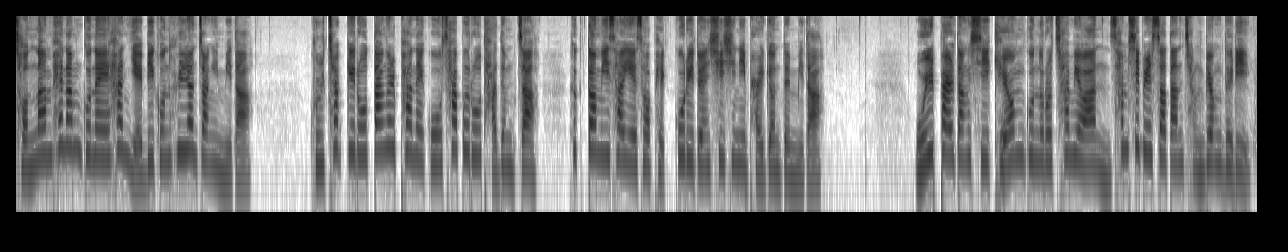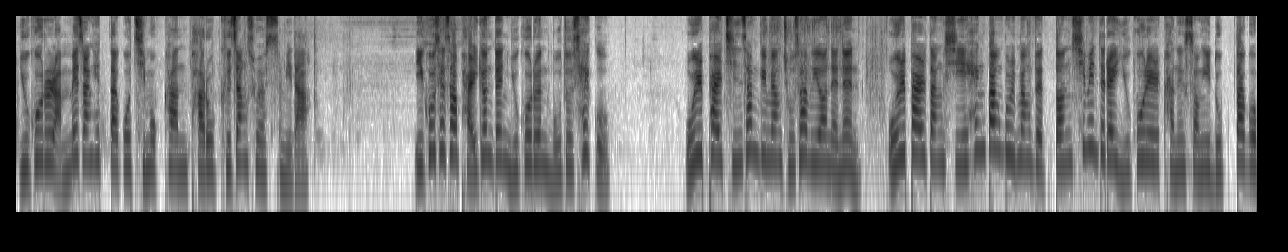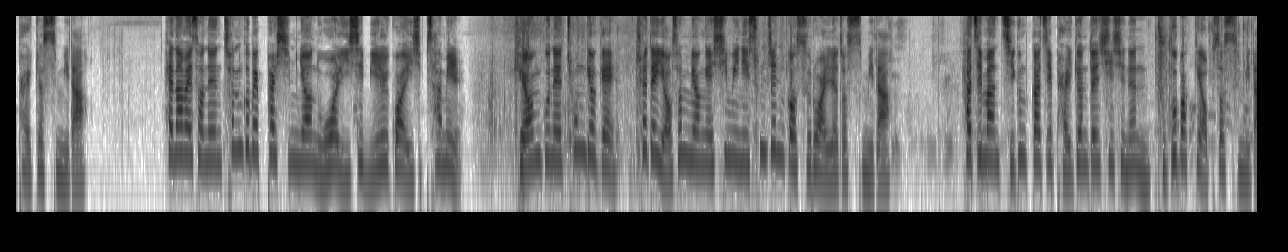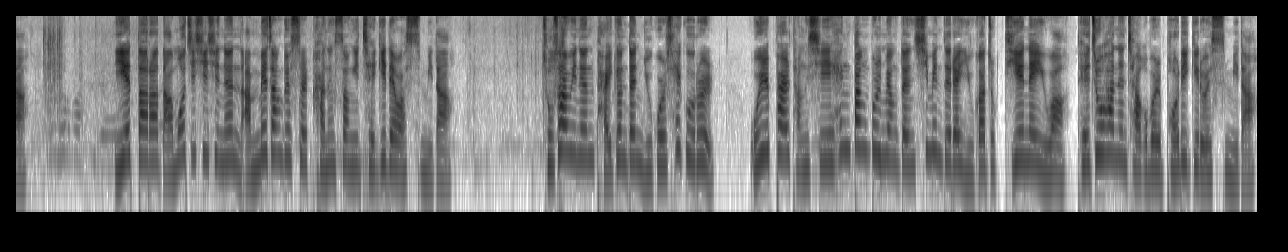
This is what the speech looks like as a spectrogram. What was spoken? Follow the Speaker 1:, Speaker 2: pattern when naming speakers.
Speaker 1: 전남 해남군의 한 예비군 훈련장입니다. 굴착기로 땅을 파내고 삽으로 다듬자 흙더미 사이에서 백골이 된 시신이 발견됩니다. 5.18 당시 계엄군으로 참여한 31사단 장병들이 유골을 안매장했다고 지목한 바로 그 장소였습니다. 이곳에서 발견된 유골은 모두 세구. 5.18 진상규명조사위원회는 5.18 당시 행방불명됐던 시민들의 유골일 가능성이 높다고 밝혔습니다. 해남에서는 1980년 5월 22일과 23일 계엄군의 총격에 최대 6명의 시민이 숨진 것으로 알려졌습니다. 하지만 지금까지 발견된 시신은 두 구밖에 없었습니다. 이에 따라 나머지 시신은 안매장됐을 가능성이 제기돼 왔습니다. 조사위는 발견된 유골 세 구를 5.18 당시 행방불명된 시민들의 유가족 DNA와 대조하는 작업을 벌이기로 했습니다.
